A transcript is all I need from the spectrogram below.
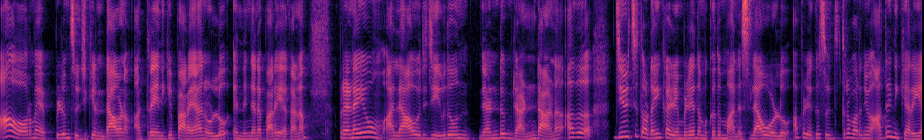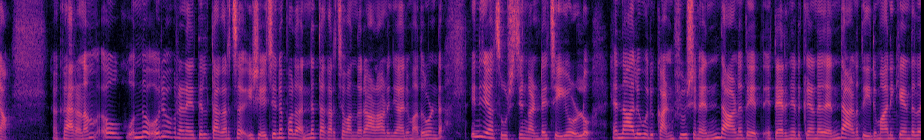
ആ ഓർമ്മ എപ്പോഴും ശുചിക്കുണ്ടാവണം അത്രേ എനിക്ക് പറയാനുള്ളൂ എന്നിങ്ങനെ പറയുക കാരണം പ്രണയവും അല്ല ഒരു ജീവിതവും രണ്ടും രണ്ടാണ്. അത് ജീവിച്ച് തുടങ്ങിക്കഴിയുമ്പോഴേ നമുക്കത് മനസ്സിലാവുള്ളൂ. അപ്പോഴേക്ക് സുചിത്ര പറഞ്ഞു അതെനിക്കറിയാം. കാരണം ഒന്ന് ഒരു പ്രണയത്തിൽ തകർച്ച ഈ ചേച്ചിനെ പോലെ തന്നെ തകർച്ച വന്ന ഒരാളാണ് ഞാനും. അതുകൊണ്ട് ഇനി ഞാൻ സൂക്ഷിച്ചും കണ്ടേ ചെയ്യുള്ളൂ. എന്നാലും ഒരു കൺഫ്യൂഷൻ എന്താണ് തിരഞ്ഞെടുക്കേണ്ടത്? എന്താണ് തീരുമാനിക്കേണ്ടത്?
